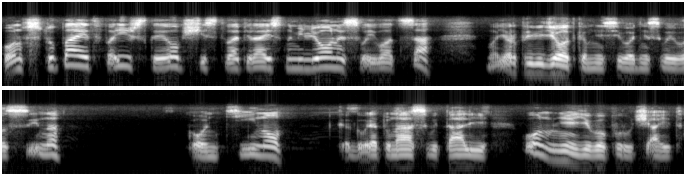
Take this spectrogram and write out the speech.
Он вступает в парижское общество, опираясь на миллионы своего отца. Майор приведет ко мне сегодня своего сына, Контино, как говорят у нас в Италии, он мне его поручает.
